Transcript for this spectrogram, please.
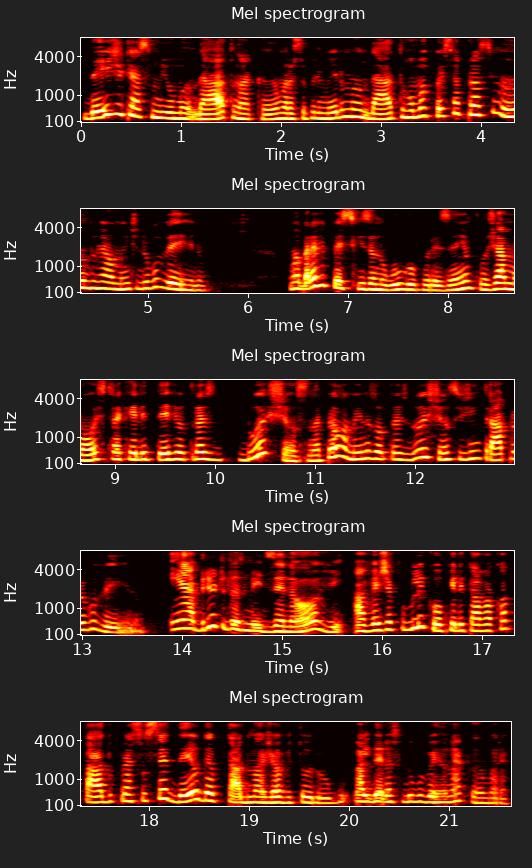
Desde que assumiu o mandato na Câmara, seu primeiro mandato, Roma foi se aproximando realmente do governo. Uma breve pesquisa no Google, por exemplo, já mostra que ele teve outras duas chances, né? pelo menos outras duas chances de entrar para o governo. Em abril de 2019, a Veja publicou que ele estava cotado para suceder o deputado Major Vitor Hugo na liderança do governo na Câmara.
